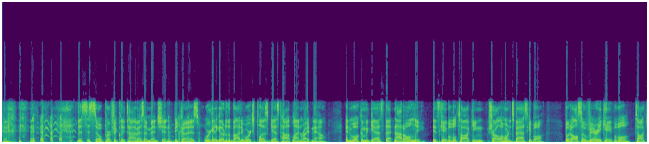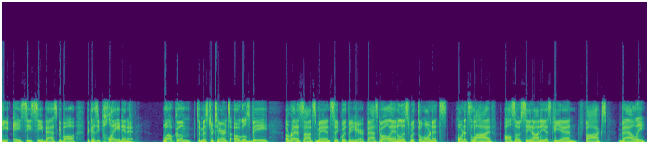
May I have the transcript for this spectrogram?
this is so perfectly timed as I mentioned because we're going to go to the Bodyworks Plus guest hotline right now and welcome a guest that not only is capable talking Charlotte Hornets basketball, but also very capable talking ACC basketball because he played in it. Welcome to Mr. Terrence Oglesby, a Renaissance man. Stick with me here. Basketball analyst with the Hornets, Hornets Live, also seen on ESPN, Fox, Bally,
